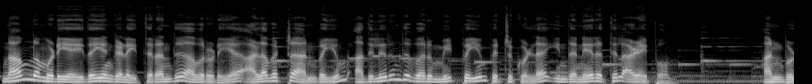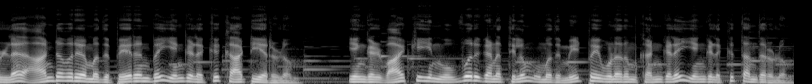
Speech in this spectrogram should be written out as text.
நாம் நம்முடைய இதயங்களை திறந்து அவருடைய அளவற்ற அன்பையும் அதிலிருந்து வரும் மீட்பையும் பெற்றுக்கொள்ள இந்த நேரத்தில் அழைப்போம். அன்புள்ள ஆண்டவர் எமது பேரன்பை எங்களுக்கு காட்டியருளும். எங்கள் வாழ்க்கையின் ஒவ்வொரு கணத்திலும் உமது மீட்பை உணரும் கண்களை எங்களுக்கு தந்தருளும்.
